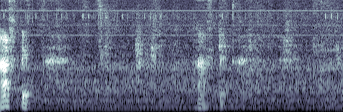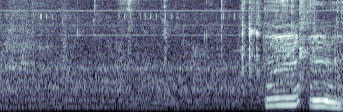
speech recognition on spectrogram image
Last bit. Last bit. Mm-mm.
